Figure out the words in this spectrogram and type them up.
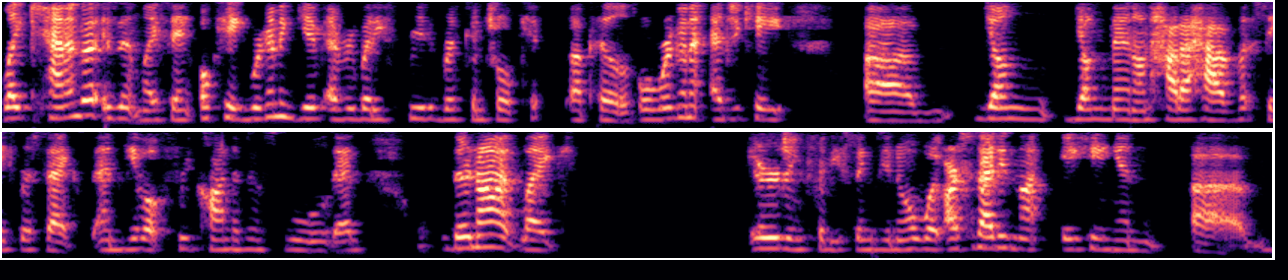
Like Canada isn't like saying, okay, we're gonna give everybody free birth control ki- uh, pills, or we're gonna educate um, young young men on how to have safer sex and give out free condoms in schools, and they're not like urging for these things. You know, what our society is not aching and um,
